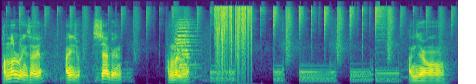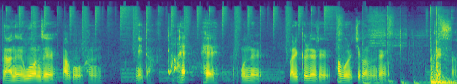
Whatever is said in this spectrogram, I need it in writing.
반말로 인사해요? 아니죠. 시작은 반말로요? 안녕. 나는 우원재라고 합니다. 아, 해, 해. 오늘 마리끌레르 화보를 찍었는데 그랬어.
